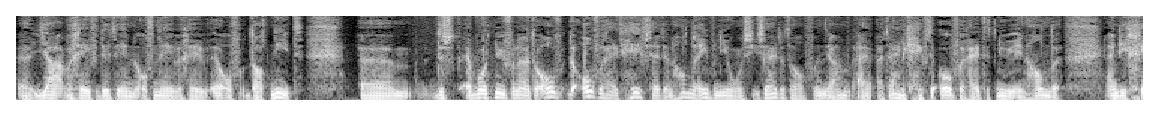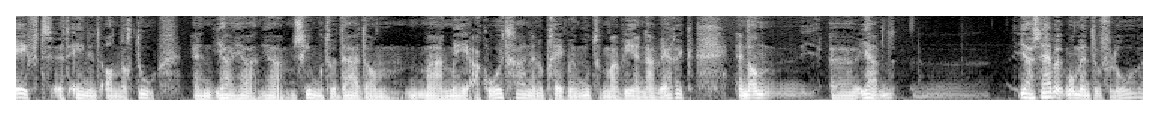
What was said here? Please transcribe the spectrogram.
uh, ja, we geven dit in of nee, we geven, of dat niet. Um, dus er wordt nu vanuit de, over, de overheid heeft het in handen. Een van die jongens die zei het al. Van, ja, uiteindelijk heeft de overheid het nu in handen. En die geeft het een en het ander toe. En ja, ja, ja, misschien moeten we daar dan maar mee akkoord gaan. En op een gegeven moment moeten we maar weer naar werk. En dan, ja, ja, ze hebben het momentum verloren.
